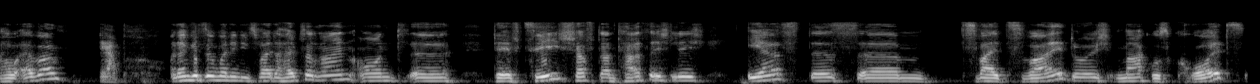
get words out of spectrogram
however, ja. Und dann geht es irgendwann in die zweite Halbzeit rein und äh, der FC schafft dann tatsächlich erst das ähm, 2-2 durch Markus Kreuz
